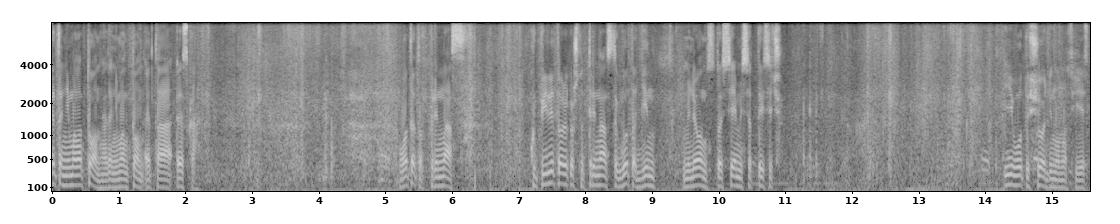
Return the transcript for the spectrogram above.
Это не монотон, это не монотон, это эска. Вот этот при нас купили только что 13 год, 1 миллион 170 тысяч. И вот еще один у нас есть.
